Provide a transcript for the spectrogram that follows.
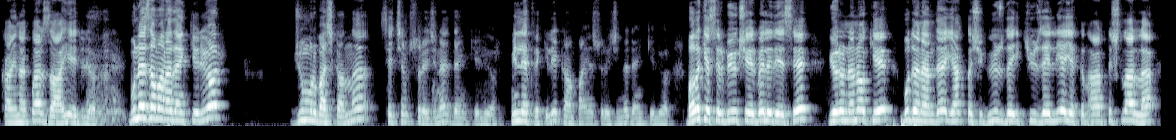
kaynaklar zayi ediliyor. Bu ne zamana denk geliyor? Cumhurbaşkanlığı seçim sürecine denk geliyor. Milletvekili kampanya sürecine denk geliyor. Balıkesir Büyükşehir Belediyesi görünen o ki bu dönemde yaklaşık yüzde 250'ye yakın artışlarla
